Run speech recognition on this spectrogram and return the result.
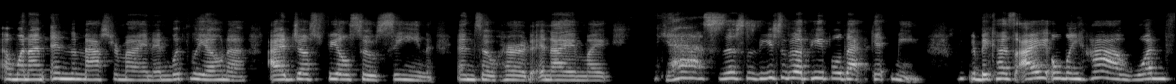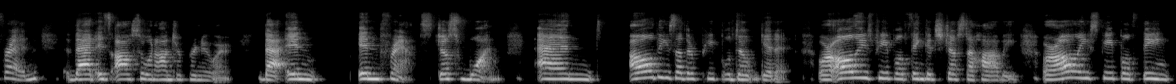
and when I'm in the mastermind and with Leona, I just feel so seen and so heard. And I'm like, yes this is these are the people that get me because i only have one friend that is also an entrepreneur that in in france just one and all these other people don't get it. Or all these people think it's just a hobby. Or all these people think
